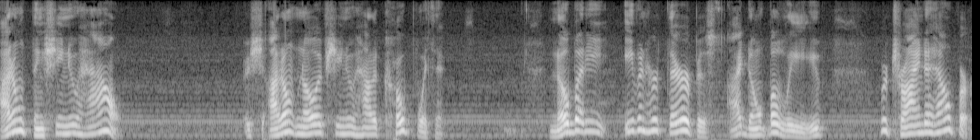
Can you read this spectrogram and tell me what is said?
I don't think she knew how. I don't know if she knew how to cope with it. Nobody, even her therapist, I don't believe, were trying to help her.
